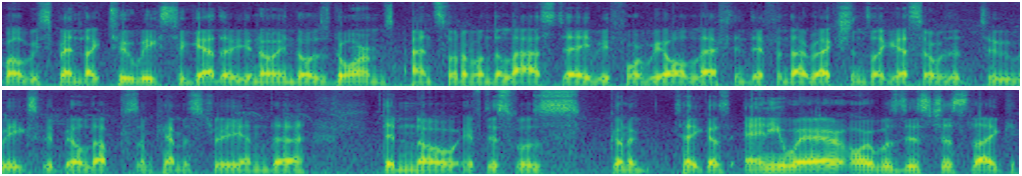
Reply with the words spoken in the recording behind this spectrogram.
well, we spent like two weeks together, you know, in those dorms. And sort of on the last day before we all left in different directions, I guess over the two weeks we built up some chemistry and uh, didn't know if this was going to take us anywhere or was this just like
